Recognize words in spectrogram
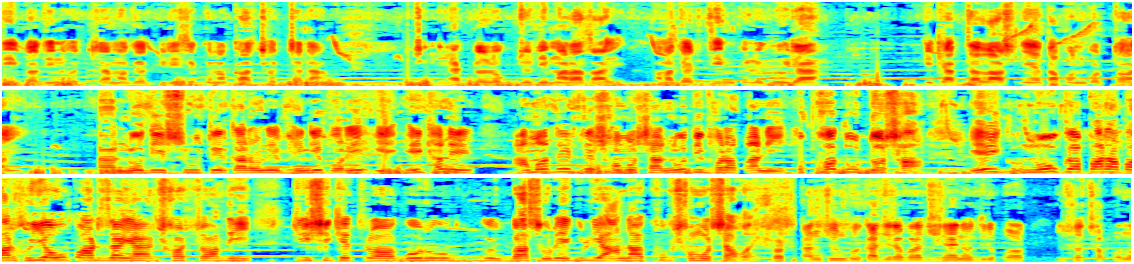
দীর্ঘদিন হচ্ছে আমাদের ব্রিজে কোনো কাজ হচ্ছে না। একটা লোক যদি মারা যায়, আমাদের তিন কিলো ঘুরা পিকাপটা লাশ নিয়ে তাপন করতে হয়। নদীর স্রোতের কারণে ভেঙে পড়ে। এইখানে আমাদের যে সমস্যা, নদী ভরা পানি দুর্দশা, এই নৌকা পারাপার হইয়াও পার যায় শস্য আদি কৃষিক্ষেত্র, গরু, বাছুর, এগুলি আনা খুব সমস্যা হয়। কাঞ্চনপুর কাজিরাপাড়া ঝিনাই নদীর উপর দুশো ছাপ্পান্ন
